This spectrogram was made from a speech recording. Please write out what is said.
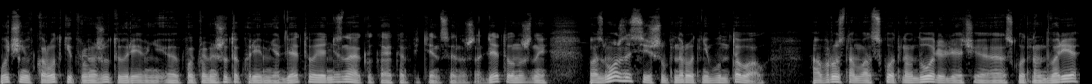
очень в короткий промежуток времени, э, промежуток времени. Для этого я не знаю, какая компетенция нужна. Для этого нужны возможности, чтобы народ не бунтовал. А вопрос там о скотном дворе или о скотном дворе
